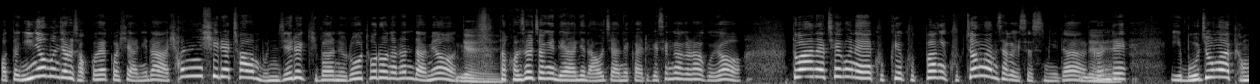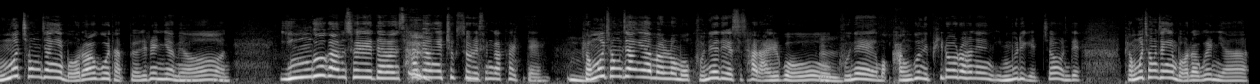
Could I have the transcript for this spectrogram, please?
어떤 이념 문제로 접근할 것이 아니라 현실에 처한 문제를 기반으로 토론을 한다면 네. 더 건설적인 내안이 나오지 않을까 이렇게 생각을 하고요. 또 하나 최근에 국회 국방위 국정감사가 있었습니다. 네. 그런데 이 모종화 병무청장이 뭐라고 답변을 했냐면 음. 인구 감소에 대한 사병의 축소를 생각할 때 음. 병무청장이야말로 뭐 군에 대해서 잘 알고 음. 군의 뭐 강군을 필요로 하는 인물이겠죠. 근데 병무청장이 뭐라고 했냐?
